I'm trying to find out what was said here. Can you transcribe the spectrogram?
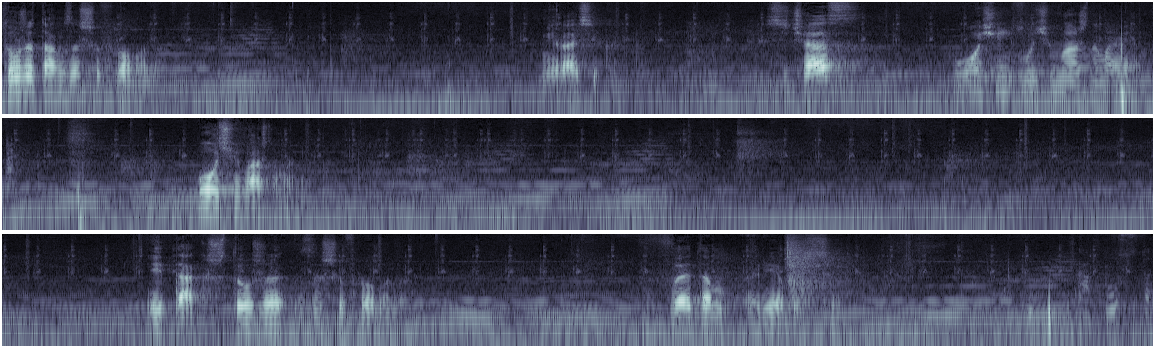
Что же там зашифровано? Мирасик. Сейчас очень-очень важный момент. Очень важный момент. Итак, что же зашифровано в этом ребусе? Капуста.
